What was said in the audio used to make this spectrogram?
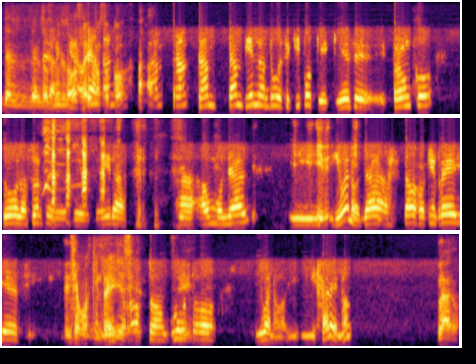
del, del Mira, 2002, mira, ahí sea, nos tan- tocó. Tan, tan, tan, tan bien anduvo ese equipo que, que ese tronco tuvo la suerte de, de- de ir a, a, a un mundial y, y bueno, ya estaba Joaquín Reyes, Dice Joaquín Reyes. Robson, Guto y bueno, y, y Jare, ¿no? Claro.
